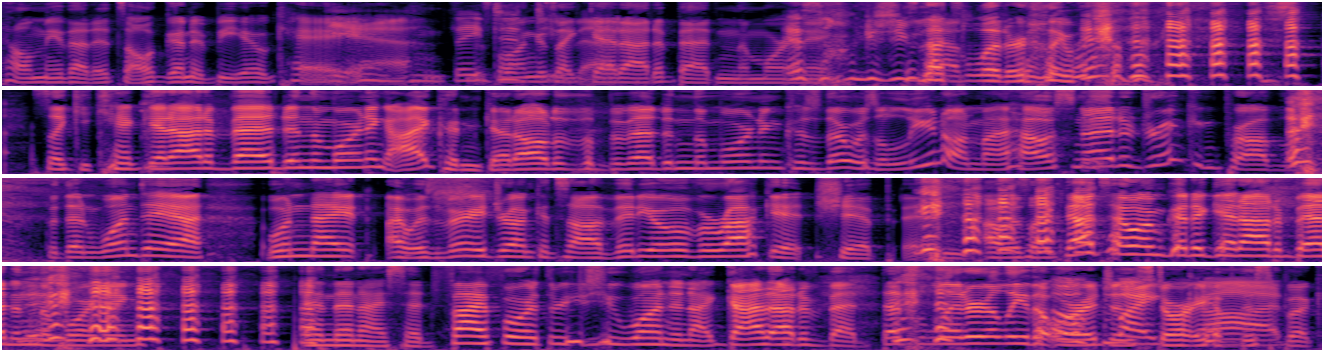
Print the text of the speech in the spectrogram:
tell me that it's all going to be okay. Yeah, they as long as I that. get out of bed in the morning. As long as you that's literally what the book. It's like you can't get out of bed in the morning. I couldn't get out of the bed in the morning because there was a lien on my house and I had a drinking problem. but then one day, I, one night, I was very drunk and saw a video of a rocket ship, and I was like, "That's how I'm gonna get out of bed in the morning." and then I said five, four, three, two, one, and I got out of bed. That's literally the Oh origin my story of this book.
